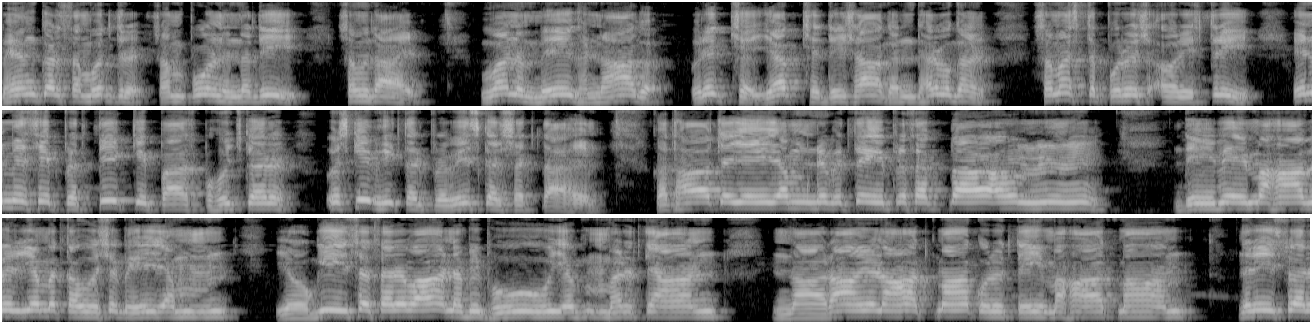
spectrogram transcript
भयंकर समुद्र, संपूर्ण नदी, समुदाय, वन, मेघ, नाग, वृक्ष, यक्ष, दिशा, गंधर्वगण समस्त पुरुष और स्त्री इनमें से प्रत्येक के पास पहुंचकर उसके भीतर प्रवेश कर सकता है। कथा चेयम निवृत्ते प्रसक्ता देवे महावीर मतौषभेयम योगी स सर्वान विभूय मर्त्यान नारायणात्मा कुरुते महात्मा। नरेश्वर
